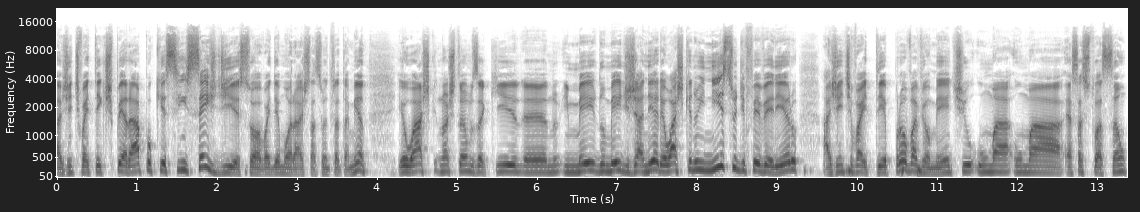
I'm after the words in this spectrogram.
a gente vai ter que esperar, porque se em seis dias só vai demorar a estação de tratamento, eu acho que nós estamos aqui é, no, em meio, no meio de janeiro, eu acho que no início de fevereiro a gente vai ter provavelmente uma, uma essa situação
